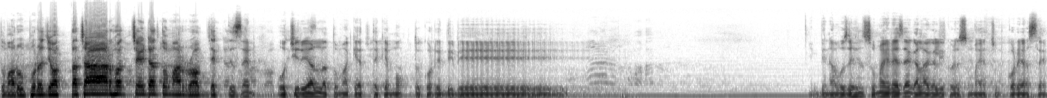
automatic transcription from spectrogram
তোমার উপরে যে অত্যাচার হচ্ছে, এটা তোমার রব দেখতেছেন। অচিরে আল্লাহ তোমাকে এর থেকে মুক্ত করে দিবে। একদিন আবু জহিল সুমাইরা যা গালাগালি করে সুমাইয়া চুপ করে আছে।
